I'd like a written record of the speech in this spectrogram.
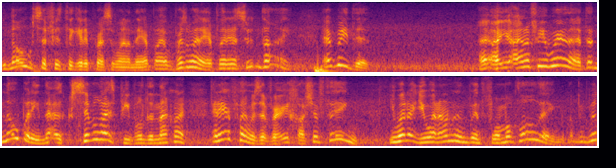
no sophisticated person went on the airplane. A person went on the airplane in a suit and tie. Everybody did. I, I, don't know if you're aware of that. That nobody, civilized people did not go. An airplane was a very hush of thing. You went, you went on in formal clothing. You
